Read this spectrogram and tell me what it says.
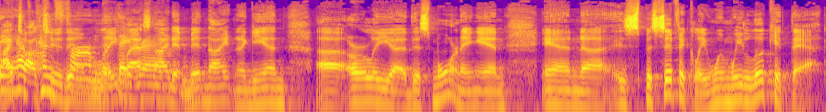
I talked to them late last read. night at midnight and again uh, early uh, this morning, and and uh, specifically when we look at that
